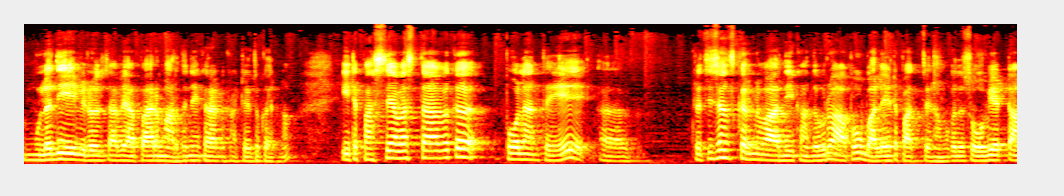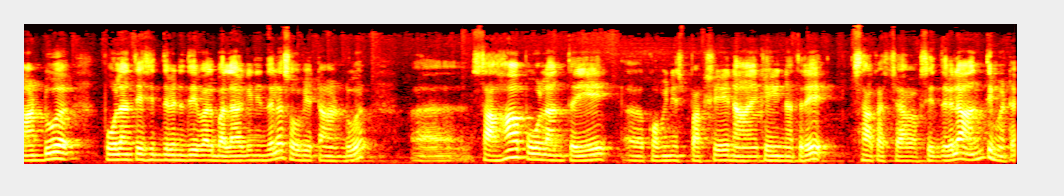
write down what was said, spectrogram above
මුලදී ඒ විරෝධතා ව්‍යාපාර මර්ධනය කරන්න කටයුතු කරනවා. ඊට පස්සේ අවස්ථාවක පෝලන්තයේ ප්‍රතිසංස්කරණවාදී කඳවුර ආපහු බලයට පත් වෙනවා. මොකද සෝවියට් ආණ්ඩුව පෝලන්තයේ සිද්ධ වෙන දේවල් බලාගෙන ඉඳලා සෝවියට් ආණ්ඩුව සහ පෝලන්තයේ කොමියුනිස්ට් පක්ෂයේ නායකයින් අතරේ සාකච්ඡාවක් සිද්ධ වෙලා අන්තිමට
